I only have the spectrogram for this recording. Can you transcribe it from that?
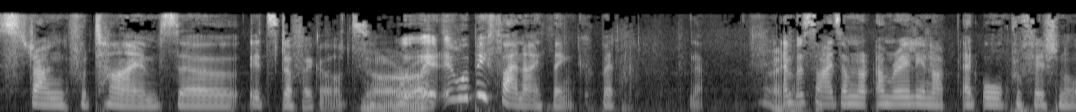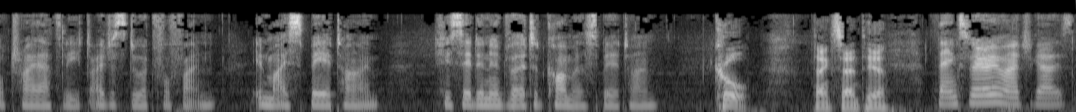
strung for time, so it's difficult. All right. It, it would be fun, I think, but no. Right. And besides, I'm not. I'm really not at all professional triathlete. I just do it for fun in my spare time. She said in inverted commas, spare time. Cool. Thanks, Anthea. Thanks very much, guys.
